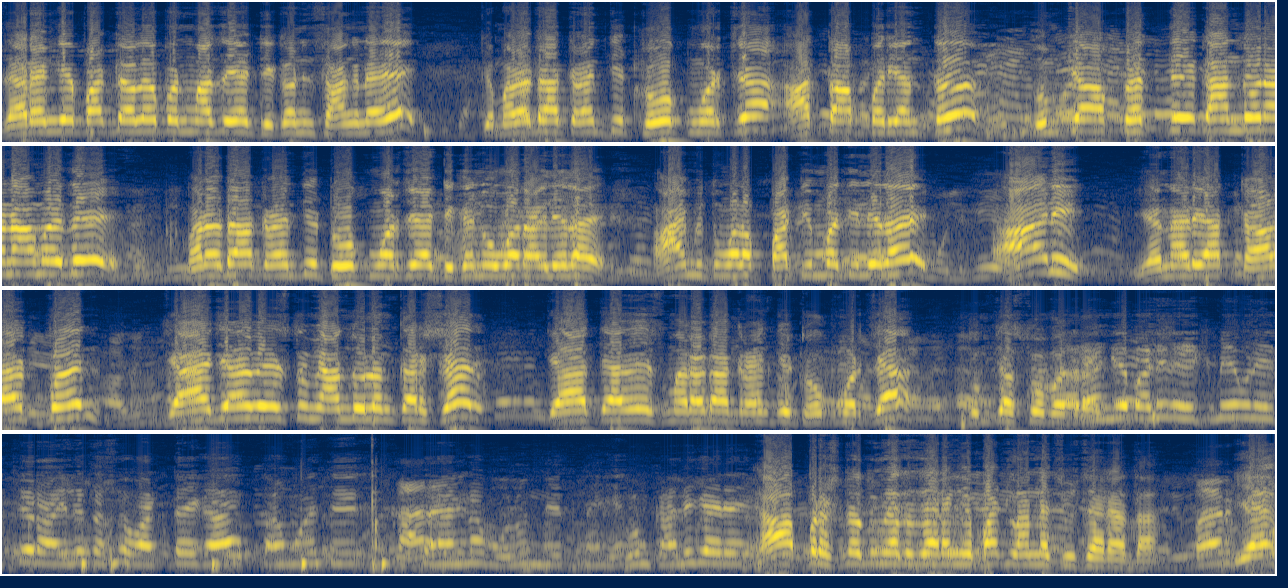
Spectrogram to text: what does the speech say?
जरांगे पाटलाला पण माझं या ठिकाणी सांगणं आहे की मराठा क्रांती ठोक मोर्चा आतापर्यंत तुमच्या प्रत्येक आंदोलनामध्ये मराठा क्रांती ठोक मोर्चा या ठिकाणी उभा राहिलेला आहे. आम्ही तुम्हाला पाठिंबा दिलेला आहे. आणि येणाऱ्या काळात पण ज्या ज्या वेळेस तुम्ही आंदोलन करशाल त्या त्यावेळेस मराठा क्रांती ठोक मोर्चा तुमच्यासोबत राहील. रंगे पाटील एकमेव नेते राहिले तसं वाटतंय का? त्यामुळे ते बोलून देत नाही हा प्रश्न तुम्ही आता जरांगे पाटलांनाच विचारा आता. या-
